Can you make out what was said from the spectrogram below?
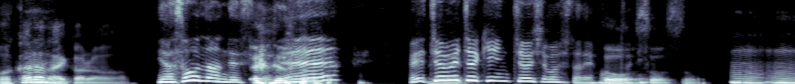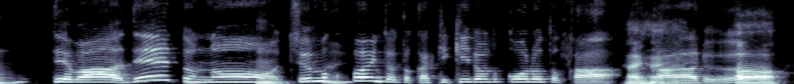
あ、わからないから。いや、そうなんですよね。めちゃめちゃ緊張しましたね、本当そうに。そうそう。うんうん。では、デートうんの注目ポイントとか聞きどころとか、なんかある？ああ、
